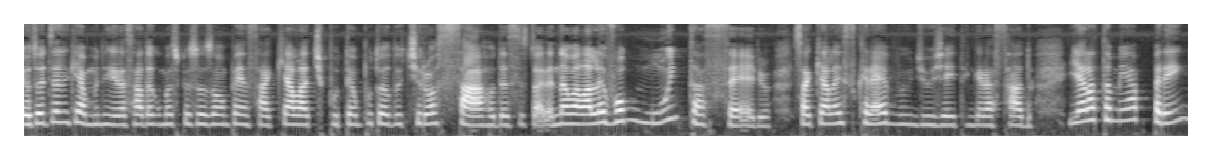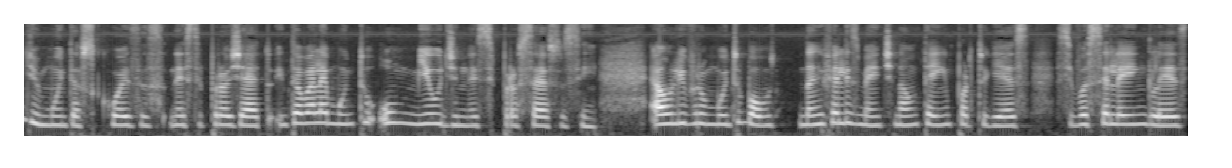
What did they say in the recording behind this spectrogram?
eu tô dizendo que é muito engraçado, algumas pessoas vão pensar que ela, tipo, o tempo todo tirou sarro dessa história. Não, ela levou muito a sério. Só que ela escreve de um jeito engraçado. E ela também aprende muitas coisas nesse projeto. Então ela é muito humilde nesse processo, assim. É um livro muito bom. Infelizmente, não tem em português. Se você lê em inglês,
